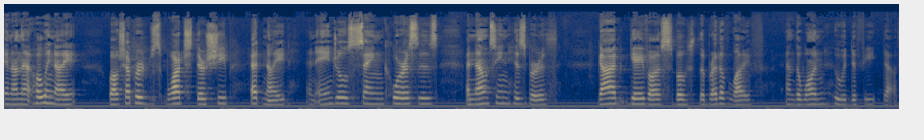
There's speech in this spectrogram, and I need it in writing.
and on that holy night, while shepherds watched their sheep at night, and angels sang choruses announcing his birth, God gave us both the bread of life and the one who would defeat death.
